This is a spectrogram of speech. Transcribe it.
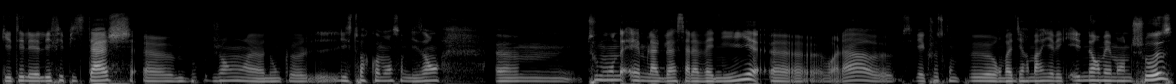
qui était l'effet pistache. beaucoup de gens, donc l'histoire commence en disant Euh, tout le monde aime la glace à la vanille. Euh, voilà, euh, c'est quelque chose qu'on peut, on va dire, marier avec énormément de choses.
